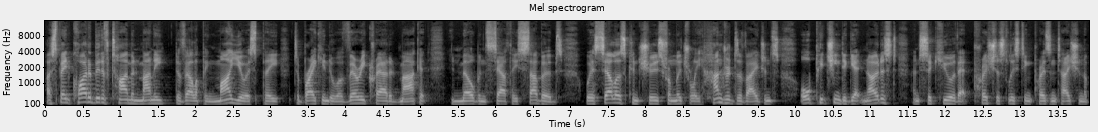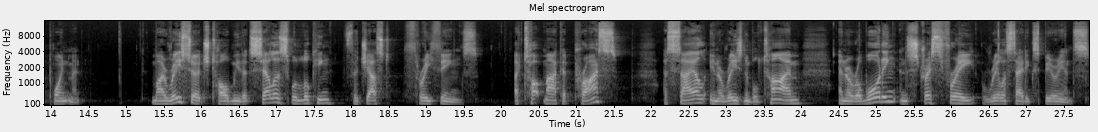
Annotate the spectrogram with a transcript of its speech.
I spent quite a bit of time and money developing my USP to break into a very crowded market in Melbourne's southeast suburbs, where sellers can choose from literally hundreds of agents, all pitching to get noticed and secure that precious listing presentation appointment. My research told me that sellers were looking for just three things a top market price, a sale in a reasonable time, and a rewarding and stress free real estate experience.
